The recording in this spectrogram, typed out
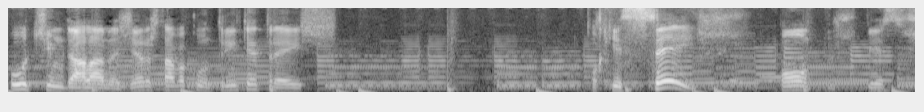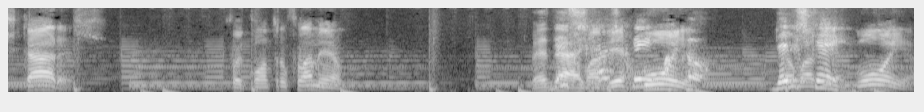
o time das Laranjeiras estava com 33. Porque seis pontos desses caras foi contra o Flamengo. Verdade. É uma vergonha. Quem, Deles é uma quem? vergonha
